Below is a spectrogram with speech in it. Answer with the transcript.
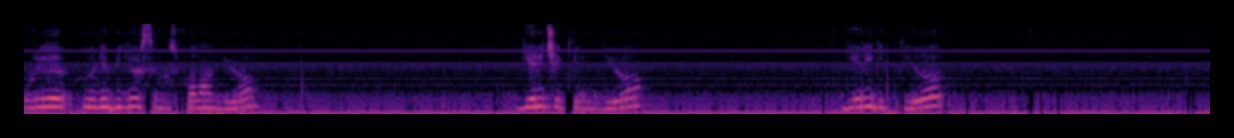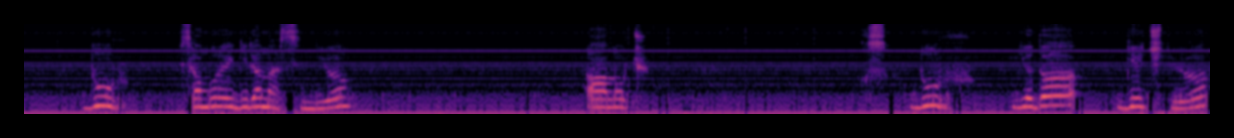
Buraya ölebilirsiniz falan diyor. Geri çekil diyor. Geri git diyor. Dur. Sen buraya giremezsin diyor. Aa Noç. Dur. Ya da geç diyor.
